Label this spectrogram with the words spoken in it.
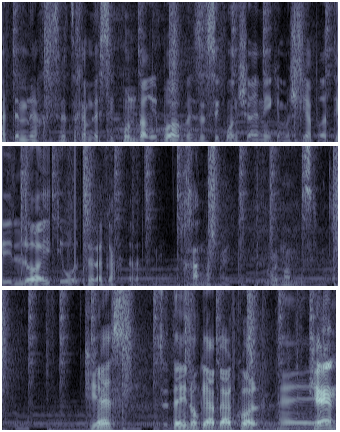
אתם נכנסים את עצמכם לסיכון בריבוע, וזה סיכון שאני כמשקיע פרטי לא הייתי רוצה לקחת על עצמי. חד משמעית, מאוד מאוד מסכים איתך. יס, זה די נוגע בהכל. אה, כן.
